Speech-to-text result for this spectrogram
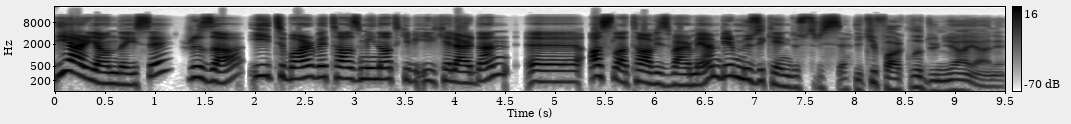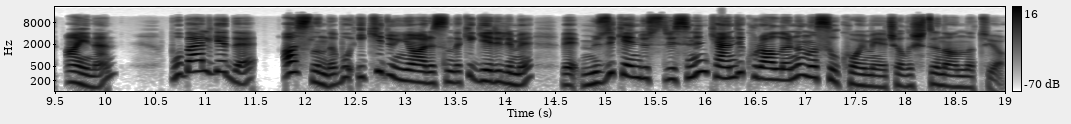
Diğer yanda ise rıza, itibar ve tazminat gibi ilkelerden eee, asla taviz vermeyen bir müzik endüstrisi. İki farklı dünya yani. Aynen. Bu belgede aslında bu iki dünya arasındaki gerilimi ve müzik endüstrisinin kendi kurallarını nasıl koymaya çalıştığını anlatıyor.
